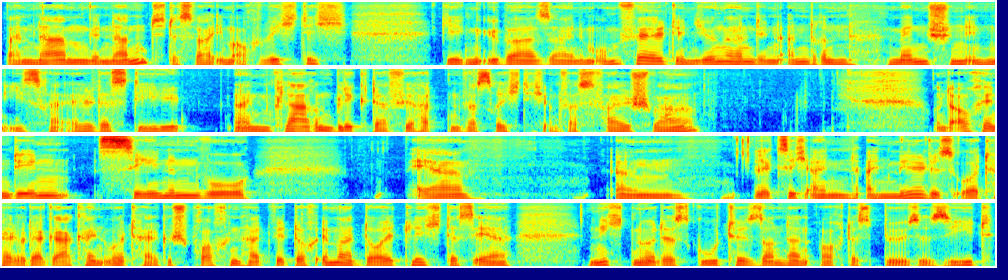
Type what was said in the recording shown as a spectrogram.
beim Namen genannt. Das war ihm auch wichtig gegenüber seinem Umfeld, den Jüngern, den anderen Menschen in Israel, dass die einen klaren Blick dafür hatten, was richtig und was falsch war. Und auch in den Szenen, wo er ähm, letztlich ein, ein mildes Urteil oder gar kein Urteil gesprochen hat, wird doch immer deutlich, dass er nicht nur das Gute, sondern auch das Böse sieht.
